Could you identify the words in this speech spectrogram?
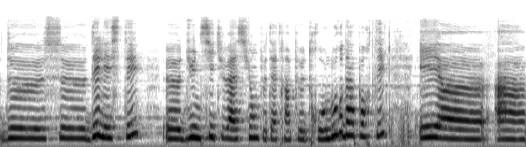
de se délester euh, d'une situation peut-être un peu trop lourde à porter et euh, à,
